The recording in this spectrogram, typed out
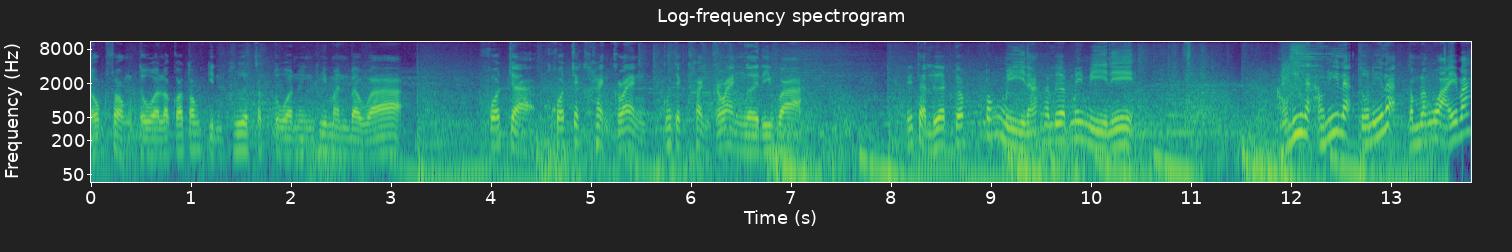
นกสองตัวแล้วก็ต้องกินพืชสักตัวหนึ่งที่มันแบบว่าโคตรจะโคตรจะแข่งแกร่งโคตรจะแข่งแกร่งเลยดีกว่าแต่เลือดก็ต้องมีนะ ถ้าเลือดไม่มีนี่ เอานี่แหละ เอานี่แหละ ตัวนี้แหละกำลังไหวปะ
